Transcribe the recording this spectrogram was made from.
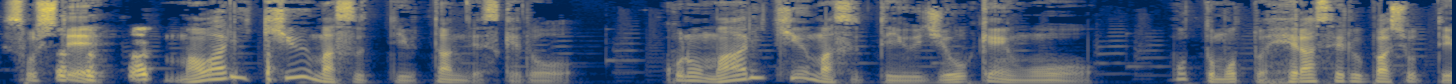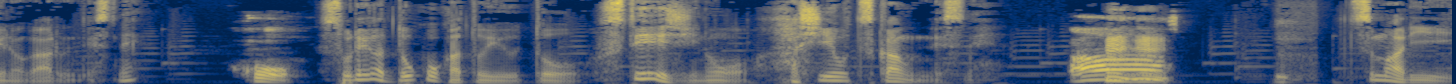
そして、周り9マスって言ったんですけど、この周り9マスっていう条件をもっともっと減らせる場所っていうのがあるんですね。ほう。それがどこかというと、ステージの端を使うんですね。ああ、つまり、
